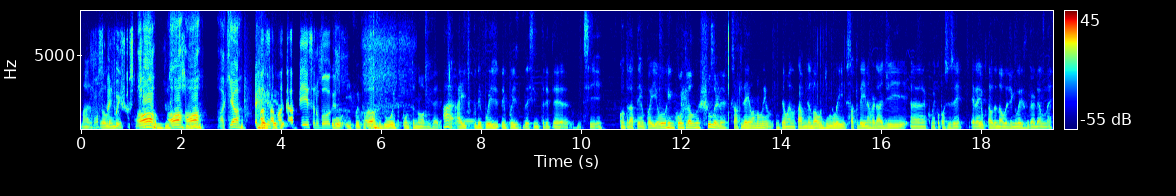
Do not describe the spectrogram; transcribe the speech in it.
Mano, Nossa, eu mas lembro. Ó, ó, ó. Aqui, ó. Passava uma cabeça no boga. Pô, e foi por causa do 8.9, velho. Ah, aí, tipo, depois, depois desse, entre- é, desse contratempo aí, eu reencontro ela no Schuller, né? Só que daí ela não lembra. Então, ela tava me dando aula de inglês. Só que daí, na verdade, ah, como é que eu posso dizer? Era eu que tava dando aula de inglês no lugar dela, né?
